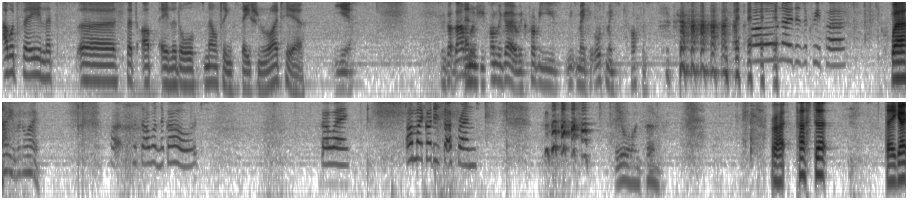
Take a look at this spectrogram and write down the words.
I would say let's uh, set up a little smelting station right here. Yes. We've got that And- much on the go. We could probably use make it automated hoppers. oh no, there's a creeper. Where? Hey, run away. Because I want the gold. Go away. Oh my god, he's got a friend. They all want perks. Right, pasta. There you go.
